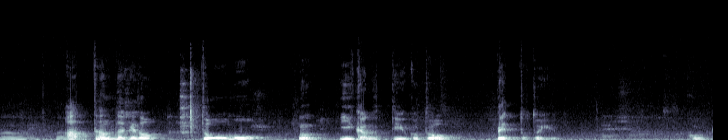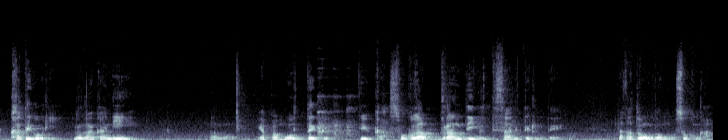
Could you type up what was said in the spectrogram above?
うんうん。あったんだけどどうも、うん、いい家具っていうことをベッドというこうカテゴリーの中にあのやっぱ持っていくっていうかそこがブランディングってされてるんでだからどうもどうもそこが、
